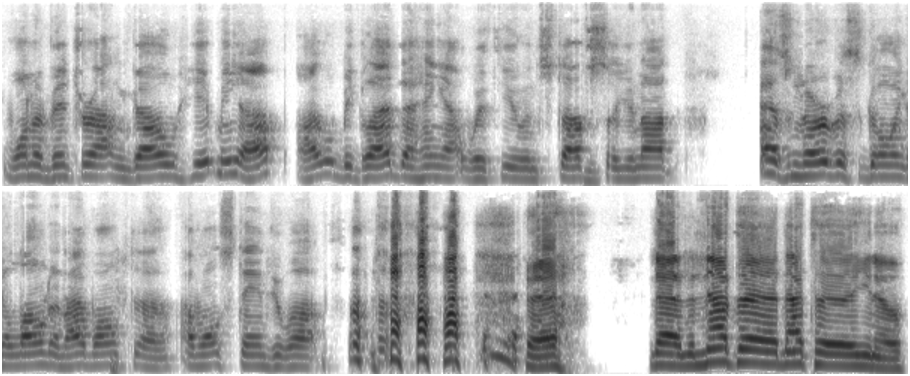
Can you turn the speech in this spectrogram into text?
wanna venture out and go, hit me up. I will be glad to hang out with you and stuff, so you're not as nervous going alone, and I won't uh, I won't stand you up. Yeah. No, not to not to, you know,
